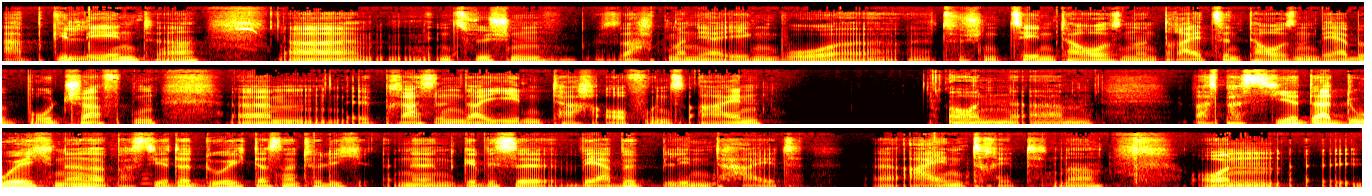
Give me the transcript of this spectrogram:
abgelehnt. Ja. Äh, inzwischen sagt man ja irgendwo äh, zwischen 10.000 und 13.000 Werbebotschaften ähm, prasseln da jeden Tag auf uns ein. Und ähm, was passiert dadurch? Ne? Da passiert dadurch, dass natürlich eine gewisse Werbeblindheit äh, eintritt. Ne? Und äh,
